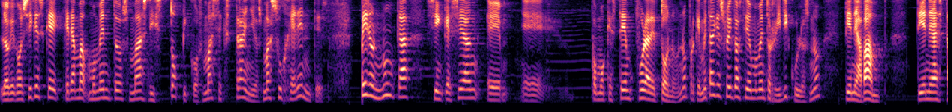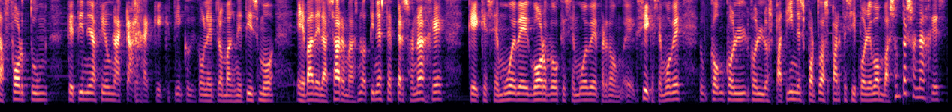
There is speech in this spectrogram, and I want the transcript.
lo que consigue es que crea momentos más distópicos, más extraños, más sugerentes, pero nunca sin que sean... Eh, eh, como que estén fuera de tono, ¿no? Porque Metal Gear Solid 2 tiene momentos ridículos, ¿no? Tiene a Vamp, tiene a esta Fortune que tiene al final una caja que, que, con electromagnetismo va de las armas, ¿no? Tiene este personaje que, se mueve gordo, que se mueve, perdón, eh, sí, que se mueve con, con, los patines por todas partes y pone bombas. Son personajes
